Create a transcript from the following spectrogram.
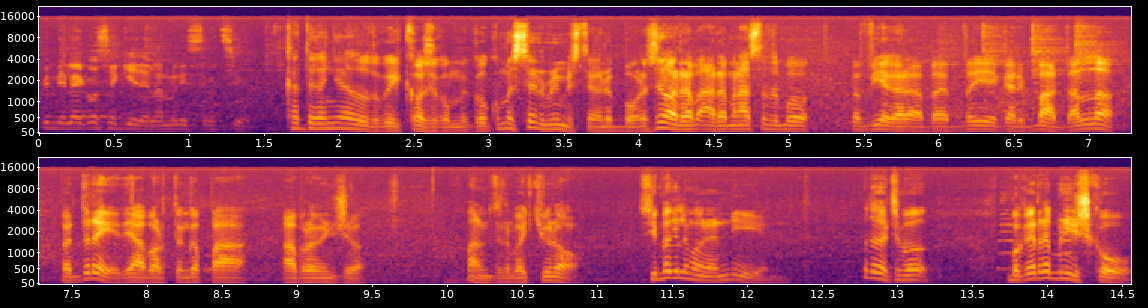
Quindi lei cosa chiede all'amministrazione? Ha cagnato tutte quelle cose come, come stanno prima stavano buone, se no era stato per via, per via Garibaldi, allora per tre, la portano qua alla provincia. Ma non se ne fa più no. Si ma che le muore niente. Ma dove c'è, ma che in scuola,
